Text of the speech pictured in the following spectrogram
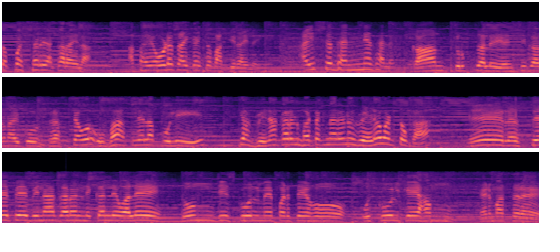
तपश्चर्या करायला. आता एवढंच ऐकायचं बाकी राहिलंय. आयुष्य धन्य झालं. कान तृप्त झाले यांची कारण ऐकून. रस्त्यावर उभा असलेला पोलीस त्या विनाकारण भटकणाऱ्यांना वेळ वाटतो का? ए रस्ते पे बिना कारण निकलने वाले तुम जिस स्कूल में पढ़ते हो उस स्कूल के हम हेडमास्टर है.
